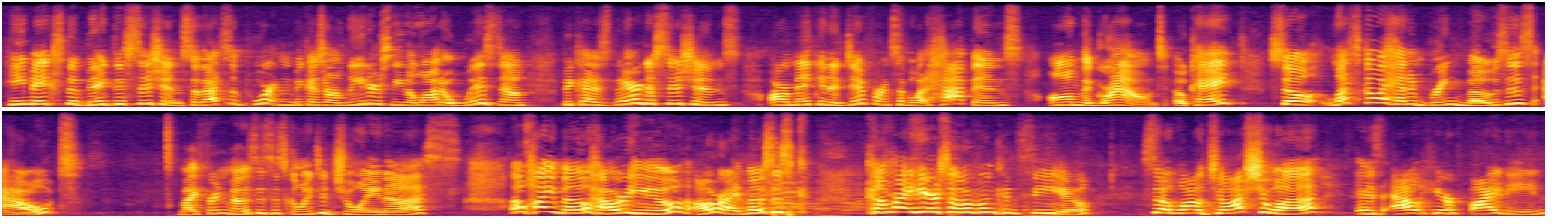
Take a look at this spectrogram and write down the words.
He makes the big decisions. So that's important because our leaders need a lot of wisdom because their decisions are making a difference of what happens on the ground, okay? So let's go ahead and bring Moses out. My friend Moses is going to join us. Oh, hi, Mo. How are you? All right, Moses, come right here so everyone can see you. So while Joshua is out here fighting,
